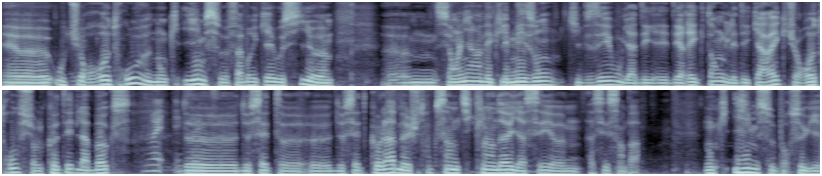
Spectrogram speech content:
Euh, où tu retrouves donc Ims fabriquait aussi euh, euh, c'est en lien avec les maisons qui faisaient où il y a des, des rectangles et des carrés que tu retrouves sur le côté de la box Ouais, de, de cette de cette collab. Je trouve que c'est un petit clin d'œil assez assez sympa. Donc Ims pour ceux qui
